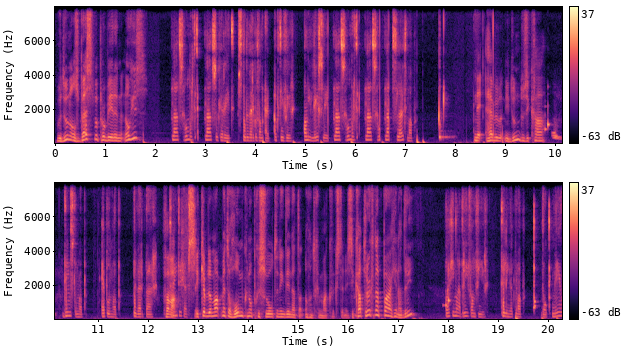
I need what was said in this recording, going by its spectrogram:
we doen ons best. We proberen het nog eens. Plaats 100. Plaatsen gereed. Stopbewerken van app. Activeer. Annie. Plaats 100. Plaats. Plaats. Sluitmap. Nee, hij wil het niet doen, dus ik ga... Dienstenmap. Apple map. Bewerkbaar. Voilà. 20 apps. Ik heb de map met de home-knop gesloten. Ik denk dat dat nog het gemakkelijkste is. Ik ga terug naar pagina 3. Pagina 3 van 4. Tilling het map. Doc, mail,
